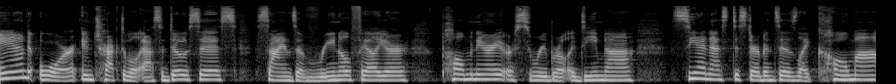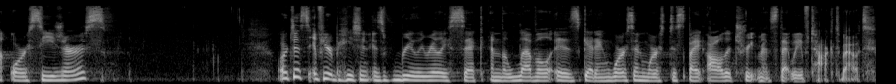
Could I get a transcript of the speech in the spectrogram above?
and or intractable acidosis, signs of renal failure, pulmonary or cerebral edema, CNS disturbances like coma or seizures, or just if your patient is really, really sick and the level is getting worse and worse despite all the treatments that we've talked about.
